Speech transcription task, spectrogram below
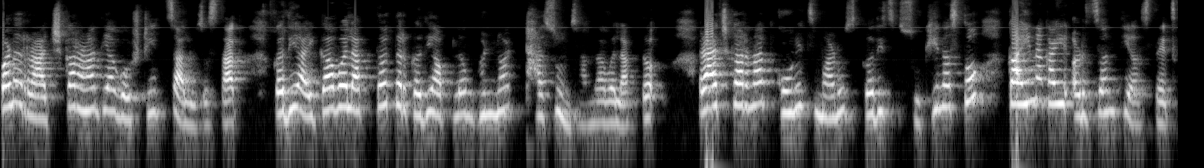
पण राजकारणात या गोष्टी चालूच असतात. कधी ऐकावं लागतं तर कधी आपलं म्हणणं ठासून सांगावं लागतं. राजकारणात कोणीच माणूस कधीच सुखी नसतो. काही ना काही अडचण ती असतेच.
